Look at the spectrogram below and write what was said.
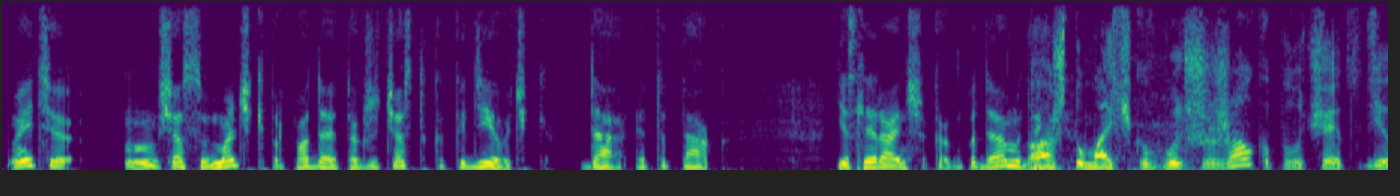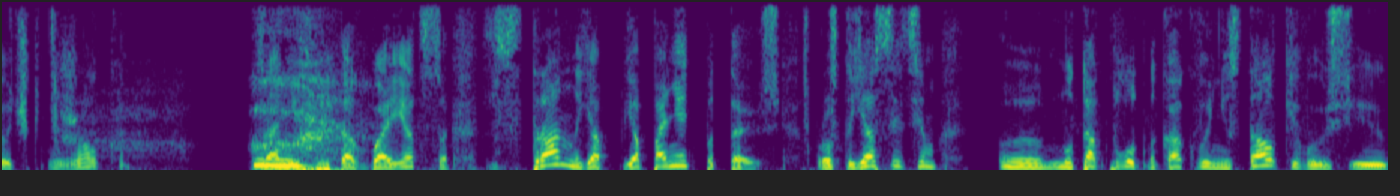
понимаете, сейчас мальчики пропадают так же часто, как и девочки. Да, это так. Если раньше, как бы, да, мы... Ну, так... а что, мальчиков больше жалко, получается, девочек не жалко? За них не так боятся. Странно, я, я понять пытаюсь. Просто я с этим ну, так плотно, как вы, не сталкиваюсь, и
